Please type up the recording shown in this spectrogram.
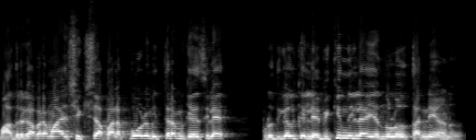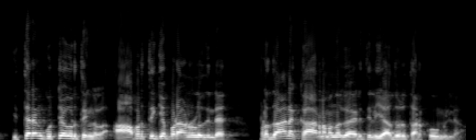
മാതൃകാപരമായ ശിക്ഷ പലപ്പോഴും ഇത്തരം കേസിലെ പ്രതികൾക്ക് ലഭിക്കുന്നില്ല എന്നുള്ളത് തന്നെയാണ്. ഇത്തരം കുറ്റകൃത്യങ്ങൾ ആവർത്തിക്കപ്പെടാനുള്ളതിന്റെ പ്രധാന കാരണമെന്ന കാര്യത്തിൽ യാതൊരു തർക്കവുമില്ല.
